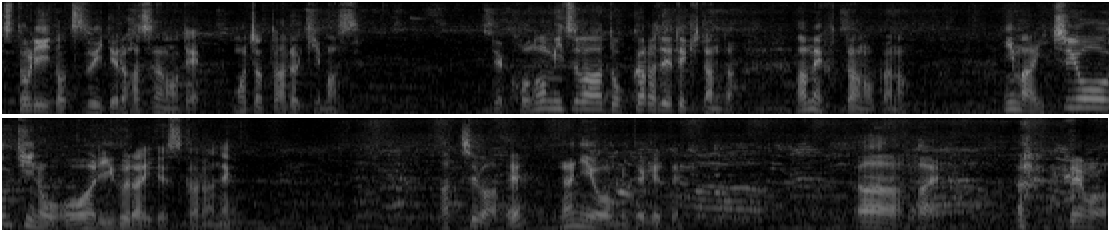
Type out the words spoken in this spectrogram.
ストリート続いてるはずなのでもうちょっと歩きます。でこの水はどっから出てきたんだ？雨降ったのかな？今一応雨季の終わりぐらいですからね。あっちはえ？何を見てけて？ああはい。でも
